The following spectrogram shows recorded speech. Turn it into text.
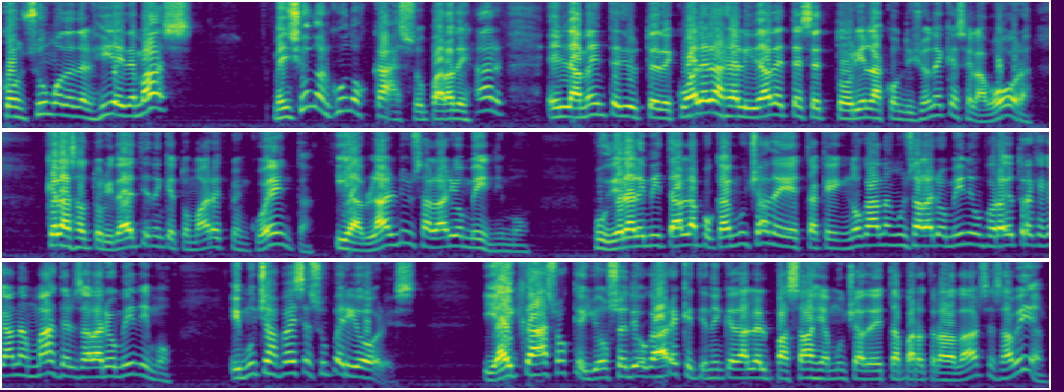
consumo de energía y demás. Menciono algunos casos para dejar en la mente de ustedes cuál es la realidad de este sector y en las condiciones que se elabora. Que las autoridades tienen que tomar esto en cuenta y hablar de un salario mínimo pudiera limitarla porque hay muchas de estas que no ganan un salario mínimo, pero hay otras que ganan más del salario mínimo y muchas veces superiores. Y hay casos que yo sé de hogares que tienen que darle el pasaje a muchas de estas para trasladarse, ¿sabían?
